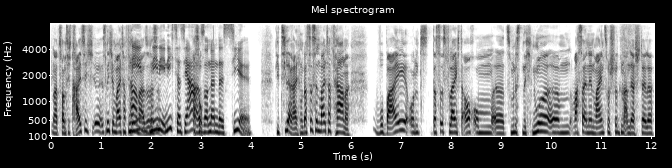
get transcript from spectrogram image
Na, 2030 äh, ist nicht in weiter Ferne. Nee, also nee, nee, nicht das Jahr, so. sondern das Ziel die Zielerreichung. Das ist in weiter Ferne. Wobei, und das ist vielleicht auch, um äh, zumindest nicht nur ähm, Wasser in den Wein zu schütten an der Stelle,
